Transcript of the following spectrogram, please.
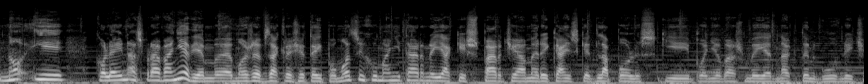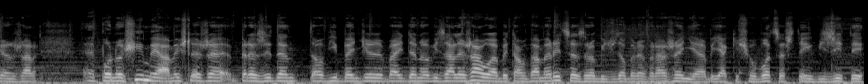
no i kolejna sprawa, nie wiem, e, może w zakresie tej pomocy humanitarnej jakieś wsparcie amerykańskie dla Polski, ponieważ my jednak ten główny ciężar e, ponosimy, a myślę, że prezydentowi będzie Bidenowi zależało, aby tam w Ameryce zrobić dobre wrażenie, aby jakieś owoce z tej wizyty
